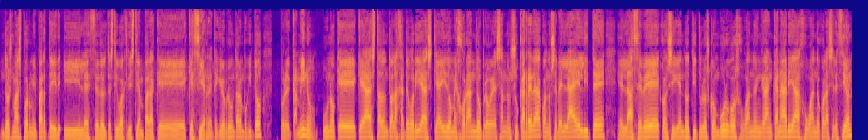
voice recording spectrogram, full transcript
Dos más por mi parte y, le cedo el testigo a Cristian para que, que, cierre. Te quiero preguntar un poquito por el camino. Uno que, que, ha estado en todas las categorías, que ha ido mejorando, progresando en su carrera, cuando se ve en la élite, en la ACB, consiguiendo títulos con Burgos, jugando en Gran Canaria, jugando con la selección,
